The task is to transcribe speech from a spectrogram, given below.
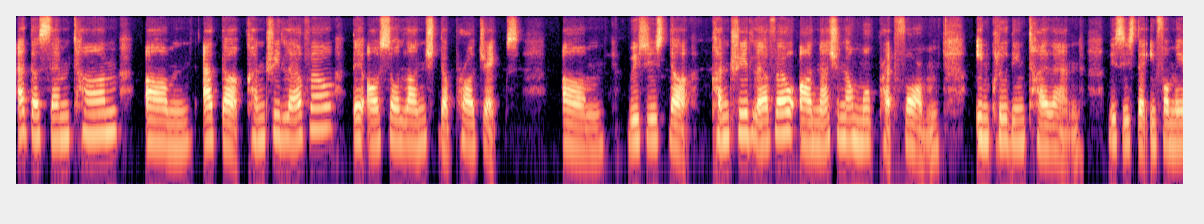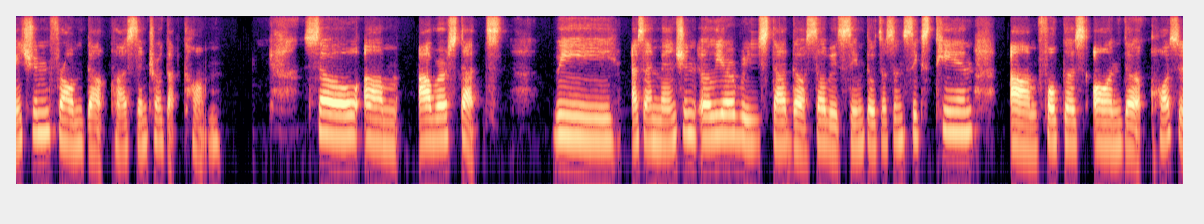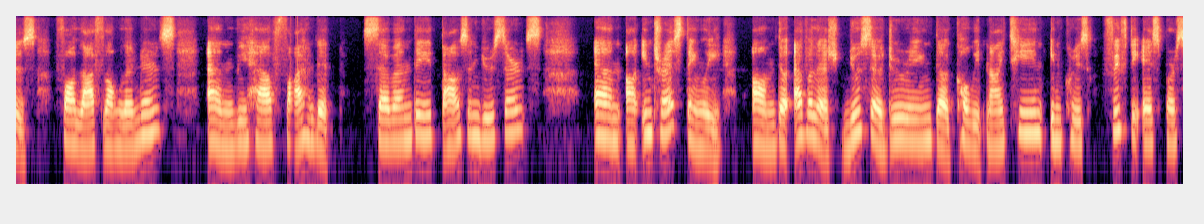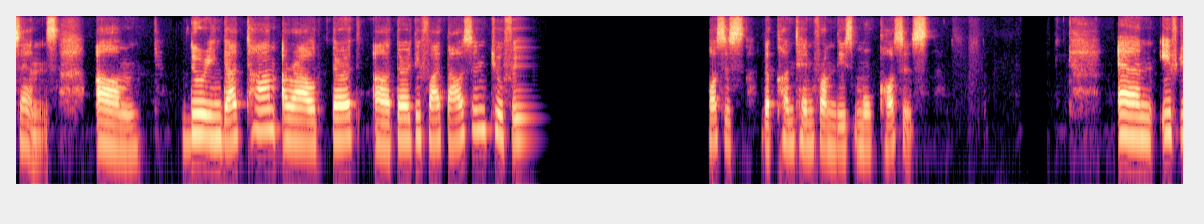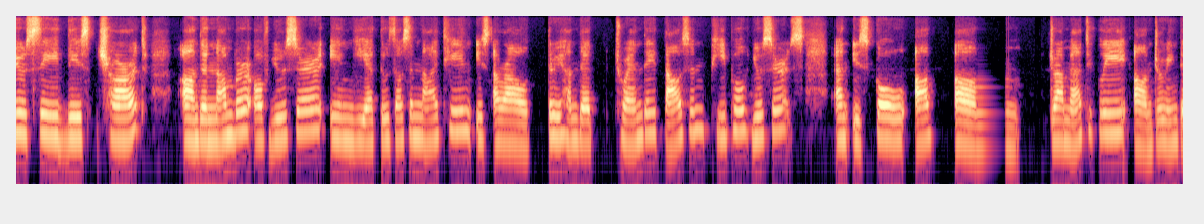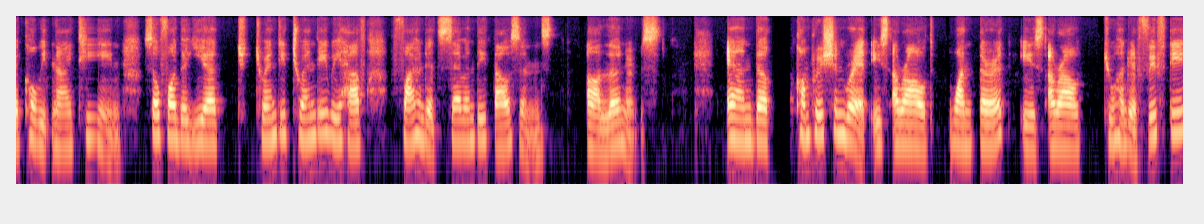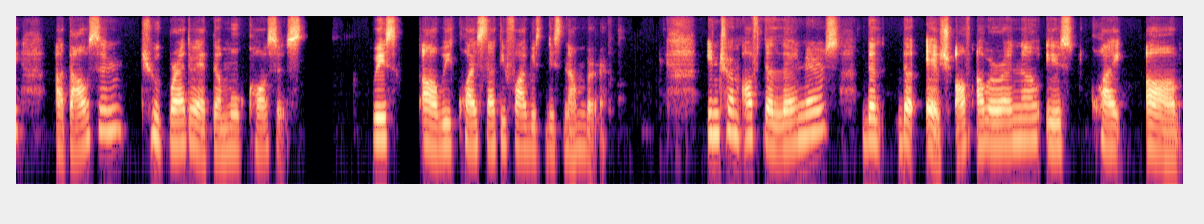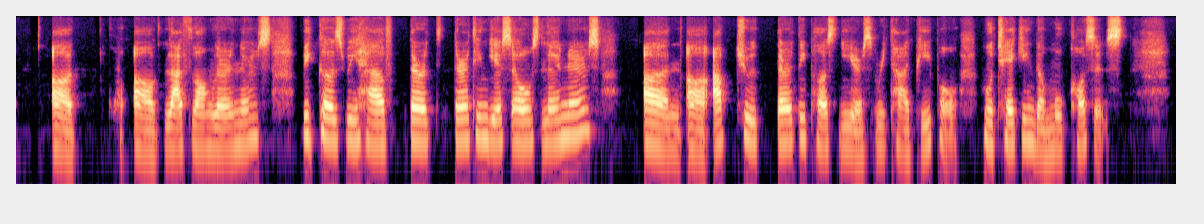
At the same time, um, at the country level, they also launched the projects, um, which is the country level or national MOOC platform, including Thailand. This is the information from the classcentral.com. So um, our stats, we, as I mentioned earlier, we start the service in 2016, um, focus on the courses for lifelong learners, and we have 570,000 users. And uh, interestingly, um, the average user during the COVID-19 increased 58%. Um, during that time, around 30, uh, 35,000 to 50 courses, the content from these MOOC courses. And if you see this chart, on uh, the number of user in year 2019 is around 300 20,000 people users and it's go up um, dramatically um, during the COVID-19. So for the year 2020, we have 570,000 uh, learners. And the completion rate is around one third is around 250,000 to graduate the MOOC courses. Which uh, we quite satisfied with this number. In terms of the learners, the, the age of our learner is quite uh, uh, uh, lifelong learners because we have 13 years old learners and uh, up to 30 plus years retired people who taking the MOOC courses.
